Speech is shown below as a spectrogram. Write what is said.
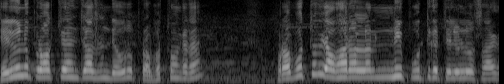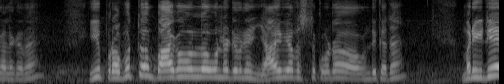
తెలుగును ప్రోత్సహించాల్సింది ఎవరు? ప్రభుత్వం కదా. ప్రభుత్వ వ్యవహారాలన్నీ పూర్తిగా తెలుగులో సాగాలి కదా. ఈ ప్రభుత్వం భాగంలో ఉన్నటువంటి న్యాయ వ్యవస్థ కూడా ఉంది కదా. మరి ఇదే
